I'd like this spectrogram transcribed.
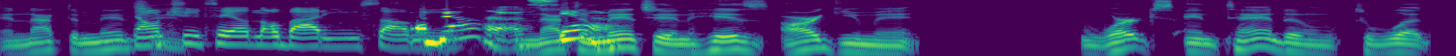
and not to mention, don't you tell nobody you saw me. About us. not yeah. to mention his argument works in tandem to what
